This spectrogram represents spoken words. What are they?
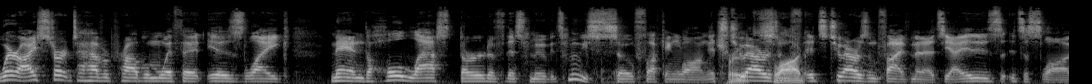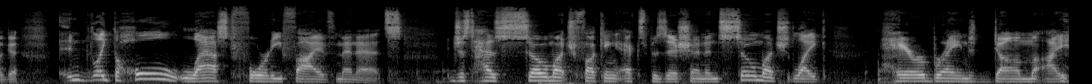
Where I start to have a problem with it is like, man, the whole last third of this movie. This movie's so fucking long. It's True, two hours. slog. And, it's two hours and five minutes. Yeah, it is. It's a slog, and like the whole last forty five minutes just has so much fucking exposition and so much like harebrained dumb I-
